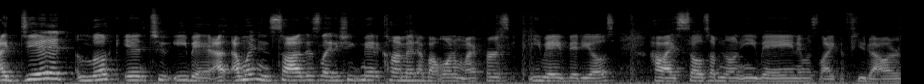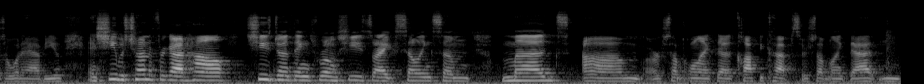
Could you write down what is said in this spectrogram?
I did look into eBay. I, I, went and saw this lady. She made a comment about one of my first eBay videos, how I sold something on eBay and it was like a few dollars or what have you. And she was trying to figure out how she's doing things wrong. She's like selling some mugs um, or something like that, coffee cups or something like that, and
